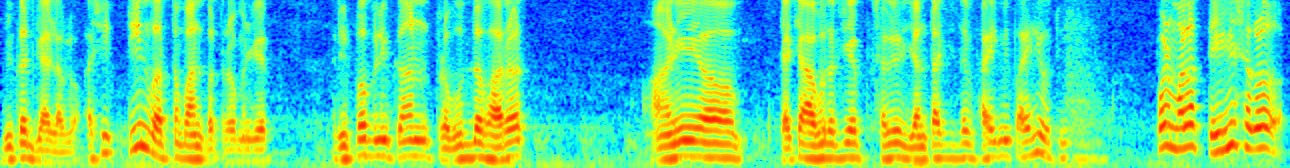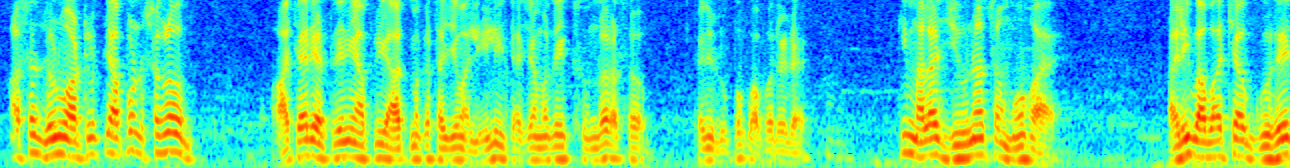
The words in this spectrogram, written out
विकत घ्यायला लागलो. अशी तीन वर्तमानपत्र म्हणजे रिपब्लिकन प्रबुद्ध भारत आणि त्याच्या अगोदरचे सगळी जनताची तर फाईल मी पाहिली होती. पण मला तेही सगळं असं जणू वाटलं की आपण सगळं आचार्य अत्रेने आपली आत्मकथा जेव्हा लिहिली त्याच्यामध्ये एक सुंदर असं त्यांनी रूपक वापरलेलं आहे की मला जीवनाचा मोह आहे. अलीबाबाच्या गुहेत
